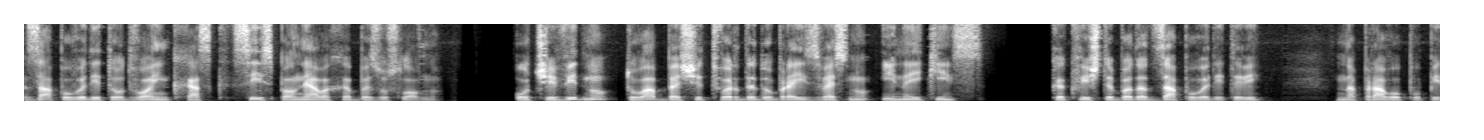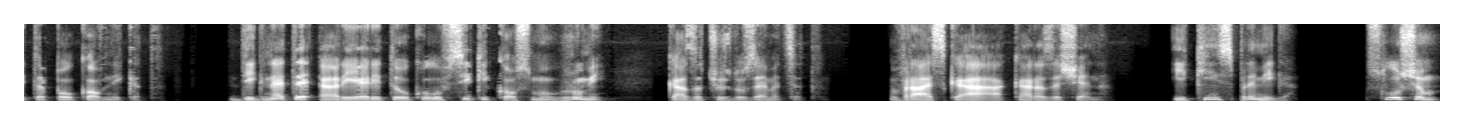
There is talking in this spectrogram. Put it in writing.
Заповедите от Воинг Хаск се изпълняваха безусловно. Очевидно, това беше твърде добре известно и на Икинс. Какви ще бъдат заповедите ви? Направо попита полковникът. Дигнете ариерите около всики космо груми, каза чуждоземецът. Враеска аака разрешена. Икинс премига. Слушам,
